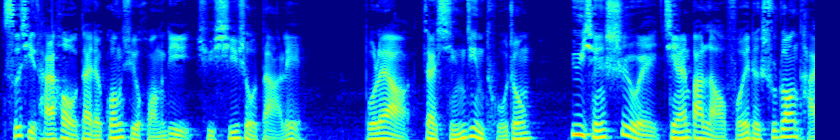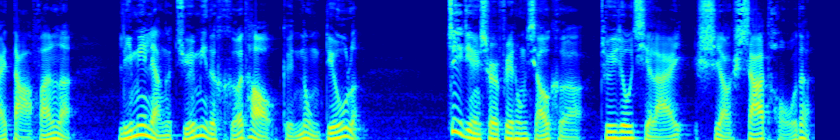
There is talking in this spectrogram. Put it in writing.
慈禧太后带着光绪皇帝去西狩打猎，不料在行进途中，御前侍卫竟然把老佛爷的梳妆台打翻了。里面两个绝密的核桃给弄丢了，这件事儿非同小可，追究起来是要杀头的。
